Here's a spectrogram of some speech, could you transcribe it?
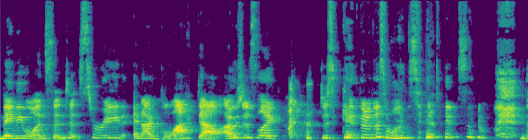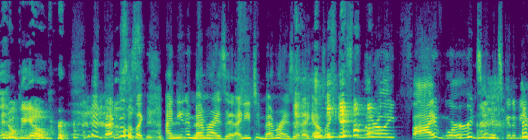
maybe one sentence to read, and I blacked out. I was just like, just get through this one sentence, and it'll be over. And Becca was like, I need to memorize it. I need to memorize it. I, I was like, it's literally five words, and it's going to be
